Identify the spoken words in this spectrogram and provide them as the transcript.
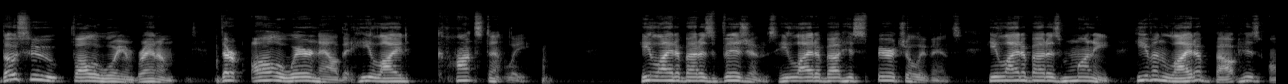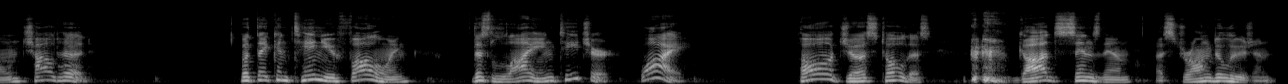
Those who follow William Branham, they're all aware now that he lied constantly. He lied about his visions. He lied about his spiritual events. He lied about his money. He even lied about his own childhood. But they continue following this lying teacher. Why? Paul just told us God sends them a strong delusion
